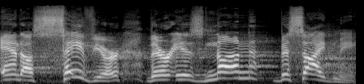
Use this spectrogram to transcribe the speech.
and a Savior, there is none beside me.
